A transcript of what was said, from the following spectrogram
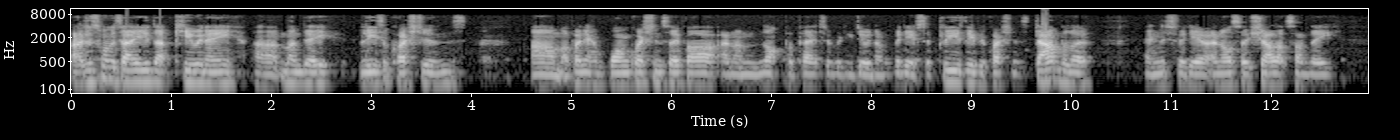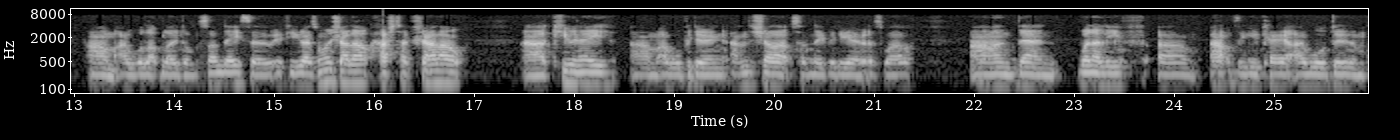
I just want to tell you that Q&A uh, Monday, leave some questions. Um, I've only had one question so far and I'm not prepared to really do another video. So please leave your questions down below in this video and also shout out Sunday um, I will upload on Sunday. So if you guys want to shout out, hashtag shout out, uh, Q&A um, I will be doing, and the shout out Sunday video as well. And then when I leave um, out of the UK, I will do them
